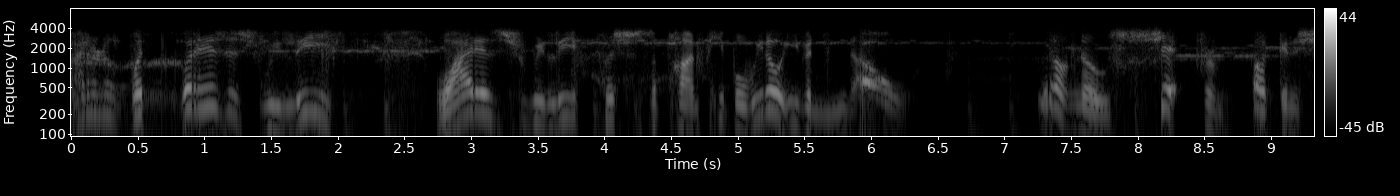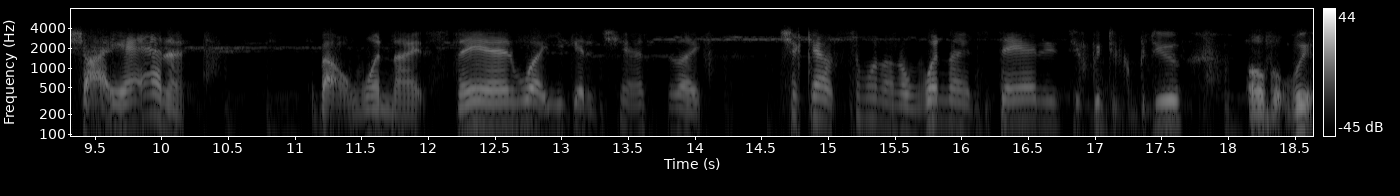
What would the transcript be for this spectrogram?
I don't know what what is this relief? Why does relief push us upon people we don't even know? We don't know shit from fucking Cheyenne about one night stand. What you get a chance to like check out someone on a one night stand? Oh, but we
